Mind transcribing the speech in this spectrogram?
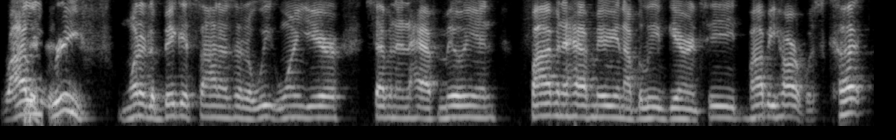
Riley Reiff, one of the biggest signers of the week, one year, seven and a half million. Five and a half million, I believe, guaranteed. Bobby Hart was cut,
